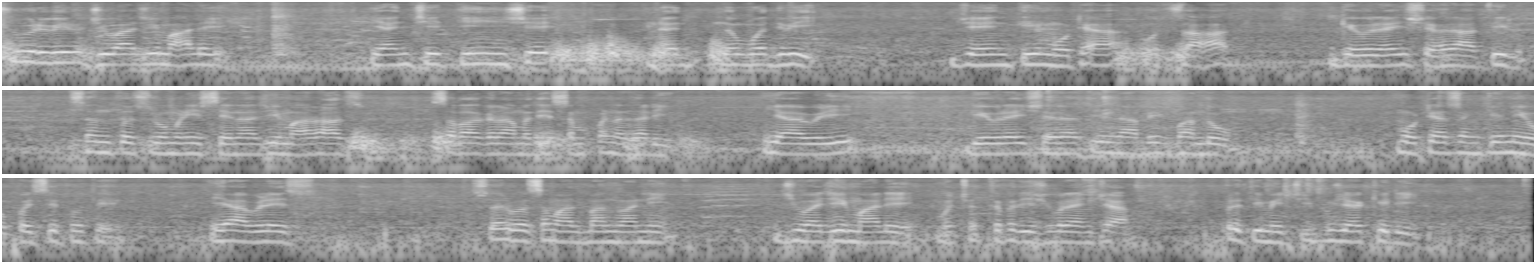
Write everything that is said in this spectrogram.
शूरवीर जिवाजी महाले यांची तीनशे न नव्वदवी जयंती मोठ्या उत्साहात गेवराई शहरातील संत श्रोमणी सेनाजी महाराज सभागृहामध्ये संपन्न झाली. यावेळी गेवराई शहरातील नाभिक बांधव मोठ्या संख्येने उपस्थित होते. यावेळेस सर्व समाज बांधवांनी जिवाजी माले व छत्रपती शिवरायांच्या प्रतिमेची पूजा केली.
